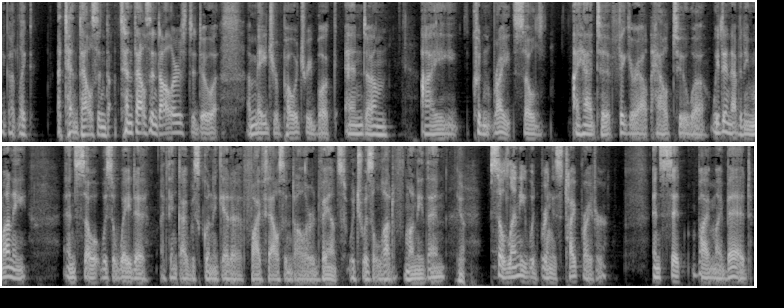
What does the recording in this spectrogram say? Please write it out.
I got like a ten thousand ten thousand dollars to do a, a major poetry book, and um, I couldn't write, so I had to figure out how to. Uh, we didn't have any money, and so it was a way to. I think I was going to get a five thousand dollar advance, which was a lot of money then. Yeah. So Lenny would bring his typewriter and sit by my bed,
